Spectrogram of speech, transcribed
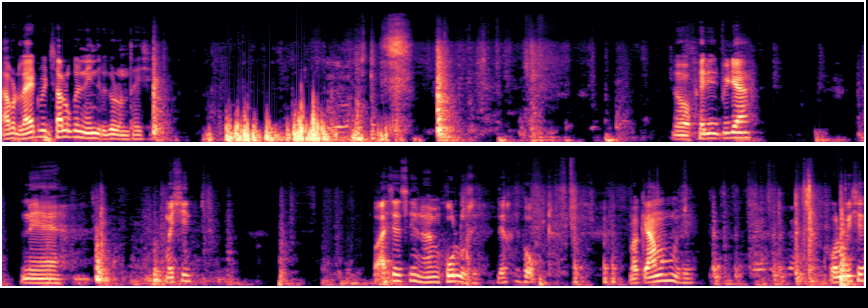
આપણે લાઇટ બીટ ચાલુ કરીને ઇન્જરી ગરમ થાય છે. જો ફેરી પીડ્યા ને મશીન પાસે છે ને આમ ખુલ્લું છે. દેખાય ફોક્ટ બાકી આમાં શું છે? ઓલું છે?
